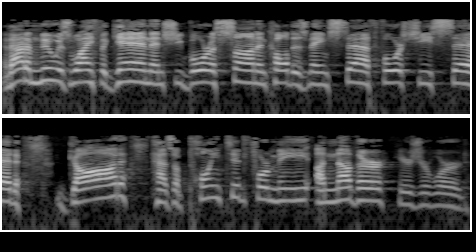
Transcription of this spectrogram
And Adam knew his wife again, and she bore a son and called his name Seth, for she said, God has appointed for me another, here's your word,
